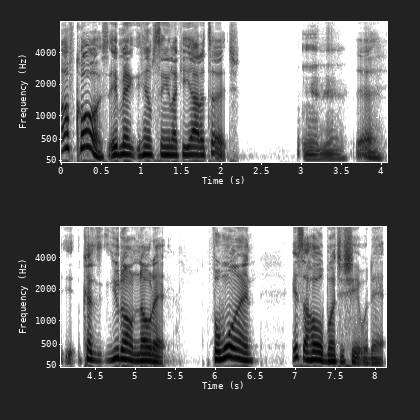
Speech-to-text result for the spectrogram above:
of course, it make him seem like he out of touch. hmm Yeah, because you don't know that. For one, it's a whole bunch of shit with that.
